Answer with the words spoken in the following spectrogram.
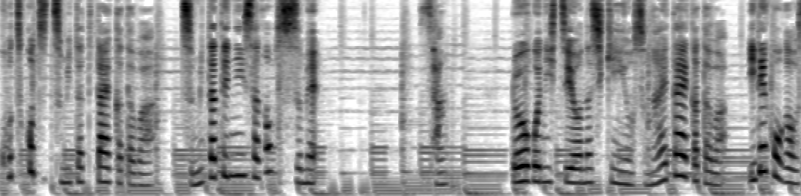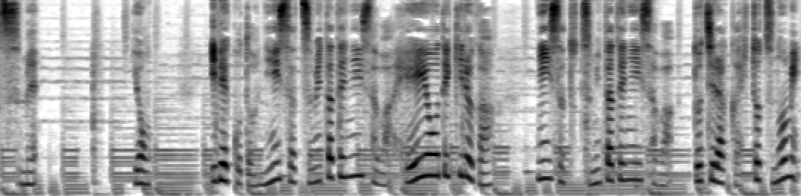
コツコツ積み立てたい方は積み立て NISA がおすすめ。3、老後に必要な資金を備えたい方はイデコがおすすめ。4、イデコと NISA 積み立て NISA は併用できるが NISA と積み立て NISA はどちらか一つのみ。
